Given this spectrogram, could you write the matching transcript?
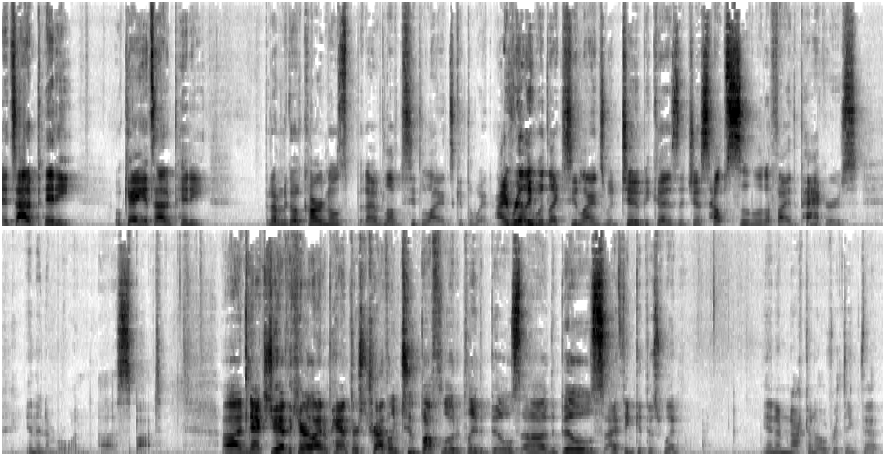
it's out of pity. Okay? It's out of pity. But I'm going to go Cardinals, but I would love to see the Lions get the win. I really would like to see Lions win too because it just helps solidify the Packers in the number one uh, spot. Uh, next, you have the Carolina Panthers traveling to Buffalo to play the Bills. Uh, the Bills, I think, get this win. And I'm not going to overthink that.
